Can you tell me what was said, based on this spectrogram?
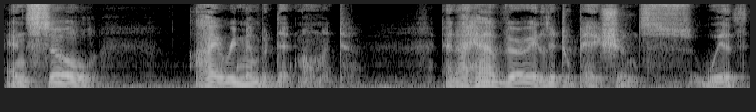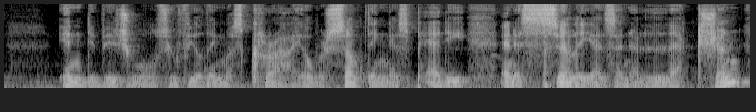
And so I remembered that moment. And I have very little patience with individuals who feel they must cry over something as petty and as silly as an election.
